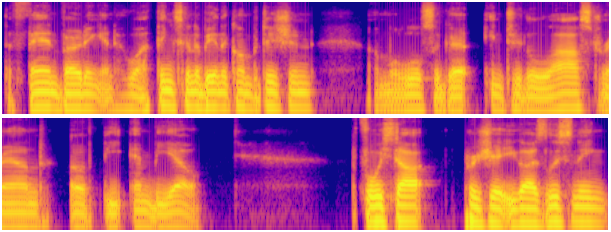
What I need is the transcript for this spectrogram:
the fan voting, and who I think is going to be in the competition. Um, we'll also get into the last round of the NBL. Before we start, appreciate you guys listening.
